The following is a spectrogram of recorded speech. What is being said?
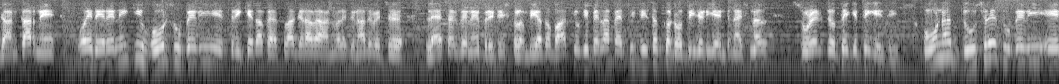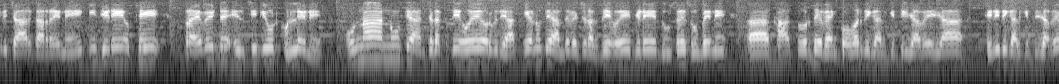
ਜਾਣਕਾਰ ਨੇ, ਉਹ ਇਹ ਦੇ ਰਹੇ ਨੇ ਕਿ ਹੋਰ ਸੂਬੇ ਵੀ ਇਸ ਤਰੀਕੇ ਦਾ ਫੈਸਲਾ ਜਿਹੜਾ ਵਾ, ਆਉਣ ਵਾਲੇ ਦਿਨਾਂ ਦੇ ਵਿੱਚ ਲੈ ਸਕਦੇ ਨੇ ਬ੍ਰਿਟਿਸ਼ ਕੋਲੰਬੀਆ ਤੋਂ ਬਾਅਦ, ਕਿਉਂਕਿ ਪਹਿਲਾਂ 35% ਕਟੌਤੀ ਜਿਹੜੀ ਹੈ ਇੰਟਰਨੈਸ਼ਨਲ ਸਟੂਡੈਂਟਸ ਦੇ ਉੱਤੇ ਕੀਤੀ ਗਈ ਸੀ। ਹੁਣ ਦੂਸਰੇ ਸੂਬੇ ਵੀ ਇਹ ਵਿਚਾਰ ਕਰ ਰਹੇ ਨੇ ਕਿ ਜਿਹੜੇ ਉੱਥੇ ਪ੍ਰਾਈਵੇਟ ਇੰਸਟੀਚਿਊਟ ਖੁੱਲੇ ਨੇ, ਉਹਨਾਂ ਨੂੰ ਧਿਆਨ 'ਚ ਰੱਖਦੇ ਹੋਏ ਔਰ ਵਿਦਿਆਰਥੀਆਂ ਨੂੰ ਧਿਆਨ ਦੇ ਵਿੱਚ ਰੱਖਦੇ ਹੋਏ ਜਿਹੜੇ ਦੂਸਰੇ ਸੂਬੇ ਨੇ ਖਾਸ ਤੌਰ ਤੇ ਵੈਂਕੂਵਰ ਦੀ ਗੱਲ ਕੀਤੀ ਜਾਵੇ ਜਾਂ ਸਿਟੀ ਦੀ ਗੱਲ ਕੀਤੀ ਜਾਵੇ,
